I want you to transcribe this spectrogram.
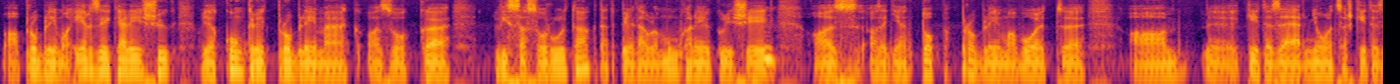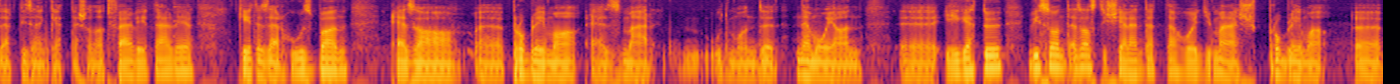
a probléma érzékelésük, hogy a konkrét problémák azok visszaszorultak, tehát például a munkanélküliség hm. az, az egy ilyen top probléma volt a 2008-as, 2012-es adatfelvételnél. 2020-ban ez a e, probléma, ez már úgymond nem olyan e, égető, viszont ez azt is jelentette, hogy más probléma e,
